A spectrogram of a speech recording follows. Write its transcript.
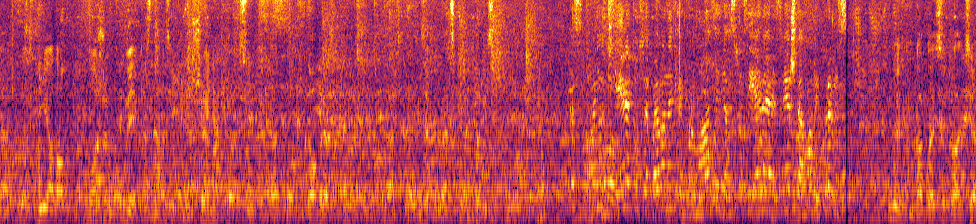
da kroz dijalog možemo uvijek iznalaziti rješenja koja su itekako dobra za hrvatsko gospodarstvo i za hrvatski turizam. Kad se cijene, tu se pojavila neke informacije da su cijene smještaja mali prvi ne znam kakva je situacija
